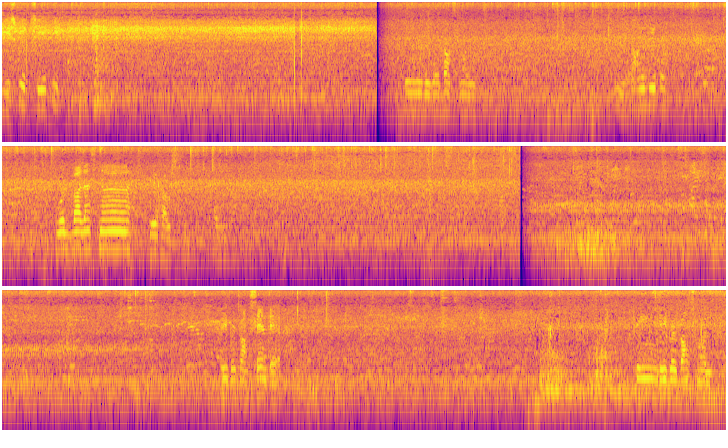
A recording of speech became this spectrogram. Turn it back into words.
Eastwood Riverbanks Mall. Meron ano dito. World balance na warehouse. Ayun. Riverbank Center. Ito yung Riverbanks Mall.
